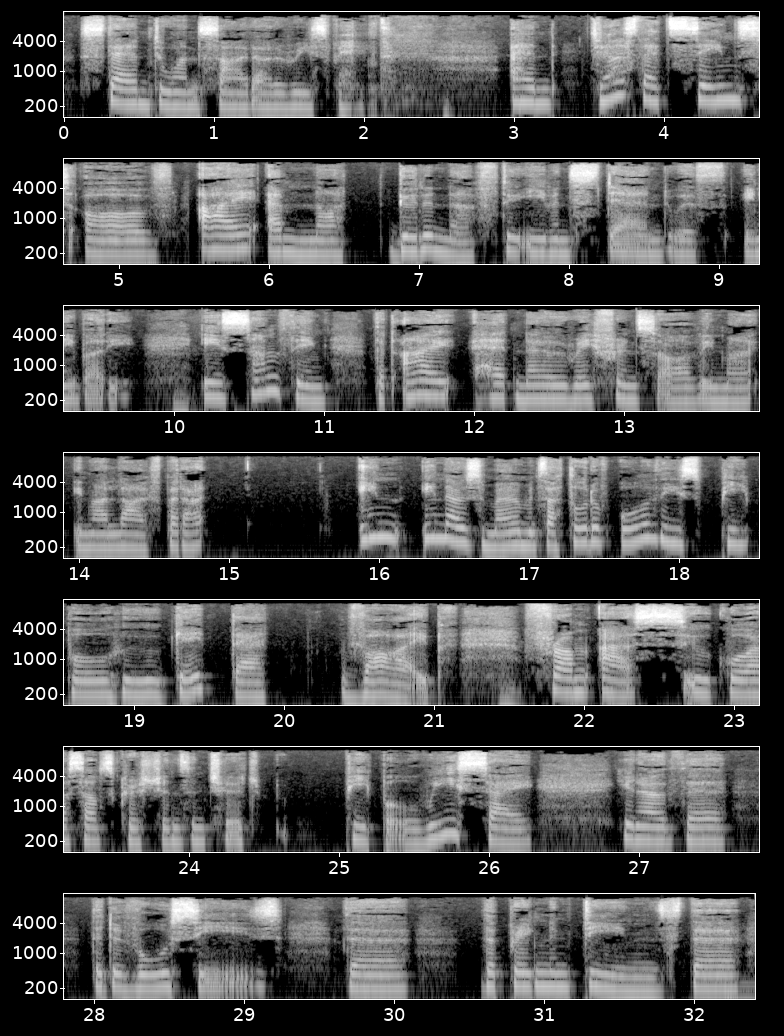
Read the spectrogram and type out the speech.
stand to one side out of respect. and just that sense of I am not good enough to even stand with anybody mm. is something that I had no reference of in my in my life but I in in those moments, I thought of all of these people who get that vibe mm. from us who call ourselves Christians and church people. We say, you know, the the divorcees, the the pregnant teens, the.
